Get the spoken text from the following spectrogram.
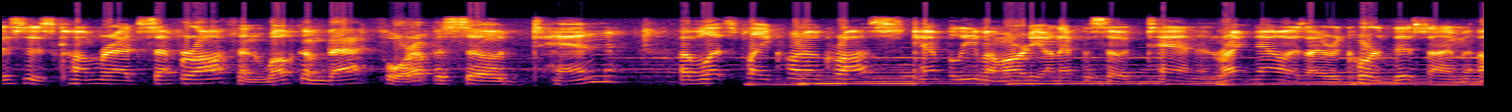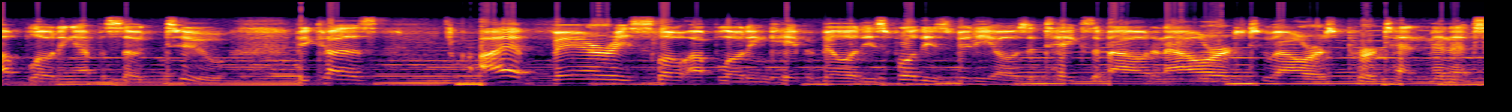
this is Comrade Sephiroth, and welcome back for episode 10 of Let's Play Chrono Cross. Can't believe I'm already on episode 10, and right now as I record this, I'm uploading episode 2, because I have very slow uploading capabilities for these videos. It takes about an hour to two hours per 10 minutes.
